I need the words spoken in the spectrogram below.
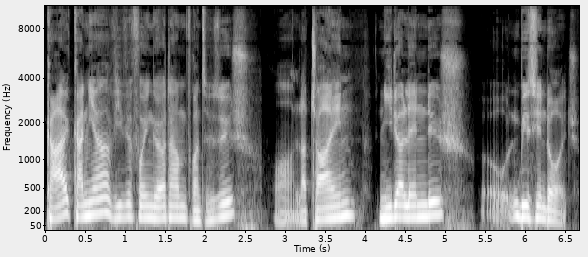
Karl kann ja, wie wir vorhin gehört haben, Französisch, ja, Latein, Niederländisch und ein bisschen Deutsch.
